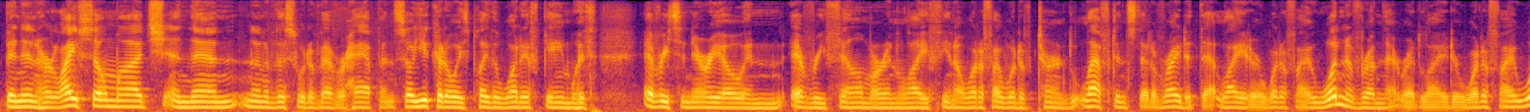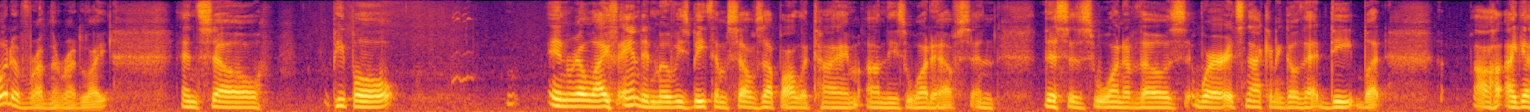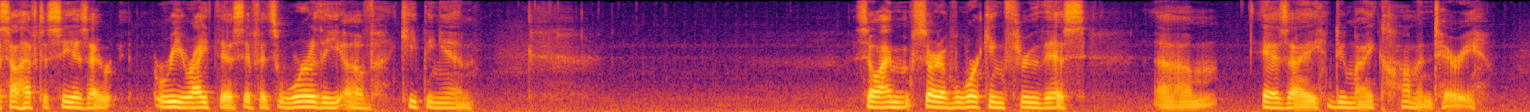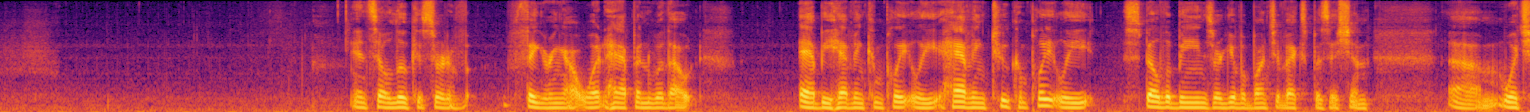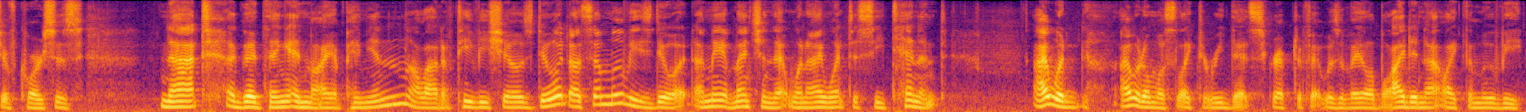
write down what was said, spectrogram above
been in her life so much and then none of this would have ever happened. So you could always play the what if game with every scenario in every film or in life. You know, what if I would have turned left instead of right at that light? Or what if I wouldn't have run that red light? Or what if I would have run the red light? And so people in real life and in movies beat themselves up all the time on these what ifs. And this is one of those where it's not going to go that deep, but I guess I'll have to see as I rewrite this if it's worthy of keeping in. So I'm sort of working through this um, as I do my commentary. And so Luke is sort of figuring out what happened without Abby having completely having to completely spill the beans or give a bunch of exposition, um, which of course is not a good thing in my opinion. A lot of TV shows do it. Uh, some movies do it. I may have mentioned that when I went to see Tenet, I would I would almost like to read that script if it was available. I did not like the movie.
